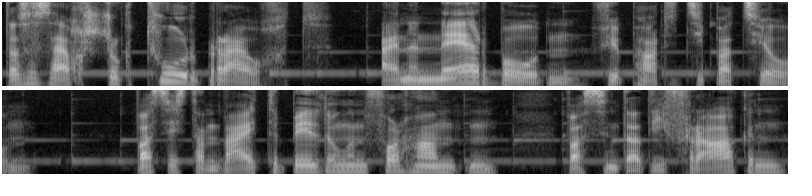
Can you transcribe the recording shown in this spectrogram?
dass es auch Struktur braucht, einen Nährboden für Partizipation. Was ist an Weiterbildungen vorhanden? Was sind da die Fragen?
